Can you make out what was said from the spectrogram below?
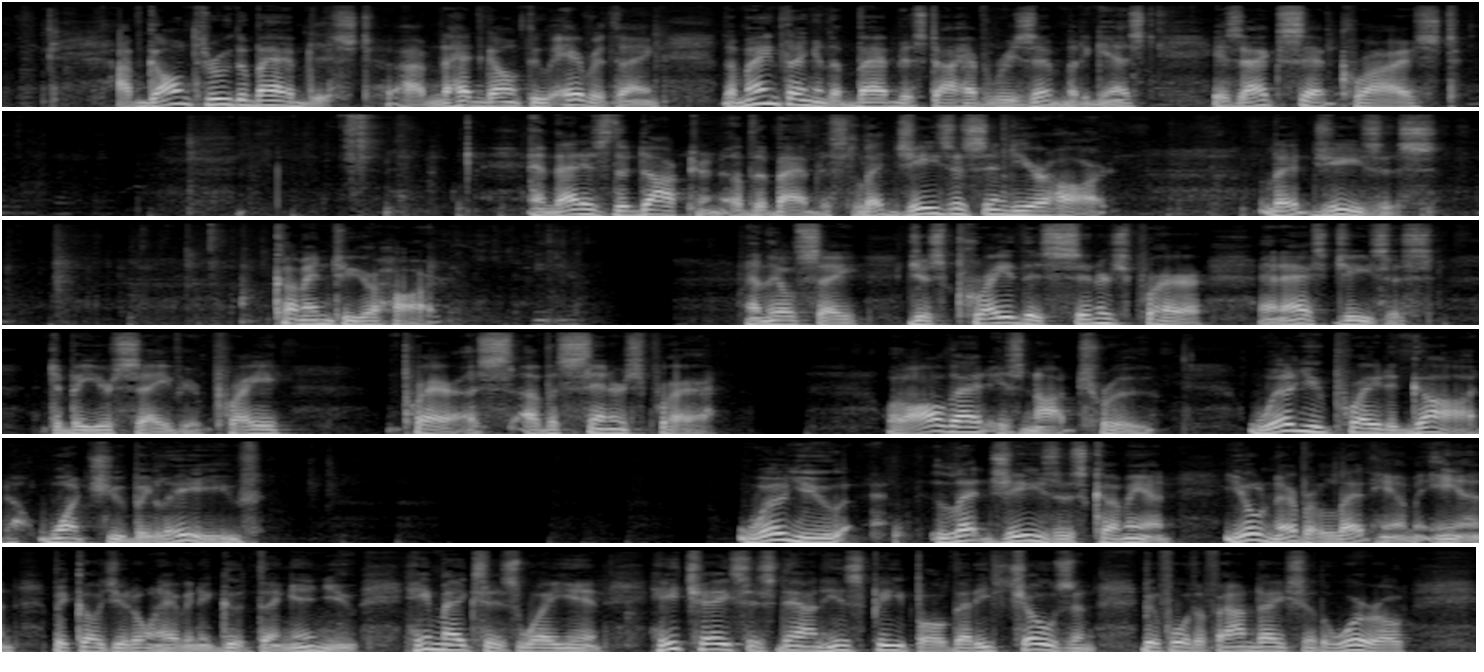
I've gone through the Baptist. I hadn't gone through everything, the main thing in the Baptist I have resentment against is accept Christ. And that is the doctrine of the Baptist. Let Jesus into your heart. Let Jesus come into your heart. And they'll say, just pray this sinner's prayer and ask Jesus to be your Savior. Pray prayer of a sinner's prayer. Well, all that is not true. Will you pray to God once you believe? Will you let Jesus come in? You'll never let him in because you don't have any good thing in you. He makes his way in. He chases down his people that he's chosen before the foundation of the world,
